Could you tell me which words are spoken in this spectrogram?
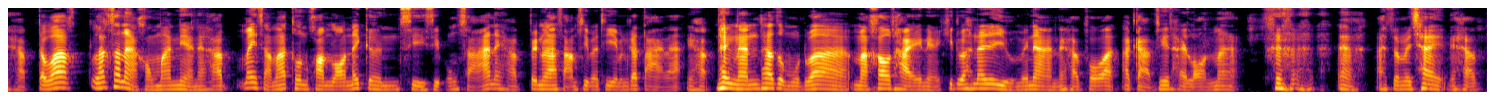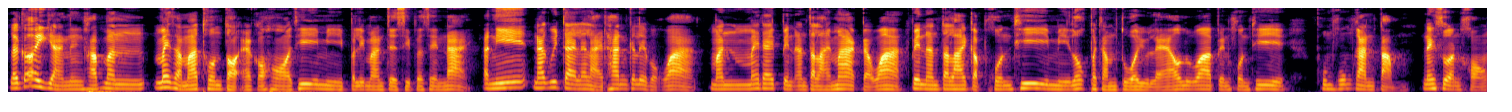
นะครับแต่ว่าลักษณะของมันเนี่ยนะครับไม่สามารถทนความร้อนได้เกิน 40 องศานะครับเป็นเวลา 30 นาทีมันก็ตายแล้วนะครับดังนั้นถ้าสมมุติว่ามาเข้าไทยเนี่ยคิดว่าน่าจะอยู่ไม่นานนะครับ เพราะว่าอากาศที่ไทยร้อนมากอ่าอาจจะไม่ใช่นะครับแล้วก็อีกอย่างหนึ่งครับมันไม่สามารถทนต่อแอลกอฮอล์ที่มีปริมาณ 70%ได้ อันนี้นักวิจัยหลาย ๆ ท่านก็เลยบอกว่า มันไม่ได้เป็นอันตรายมาก แต่ว่าเป็นอันตรายกับคนที่มีโรคประจำตัวอยู่แล้ว หรือว่าเป็นคนที่ภูมิคุ้มกันต่ำในส่วนของ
